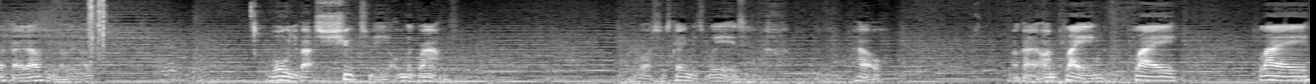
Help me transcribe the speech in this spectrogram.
Okay, that wasn't very nice. Whoa, you're about to shoot me on the ground. Gosh, this game is weird. Hell. Okay, I'm playing. Play. Play.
